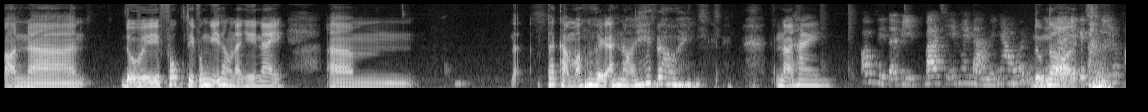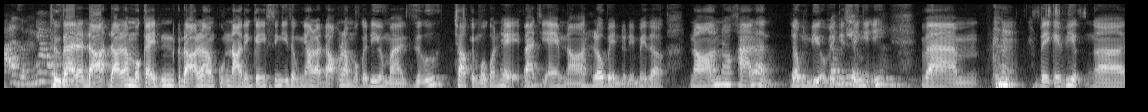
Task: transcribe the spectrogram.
còn à, đối với phúc thì phúc nghĩ rằng là như thế này. Àm, tất cả mọi người đã nói hết rồi. Nói hay. Không thì tại vì ba chị em hay bàn với nhau ấy. Đúng Nên rồi. cái suy nghĩ nó khá là giống nhau. Thực ra là đó đó là một cái đó là cũng nói đến cái suy nghĩ giống nhau là đó cũng là một cái điều mà giữ cho cái mối quan hệ ba chị em nó lâu bền được đến bây giờ. Nó nó khá là đồng điệu về Đồng cái điệu. suy nghĩ. Ừ. và về cái việc à,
